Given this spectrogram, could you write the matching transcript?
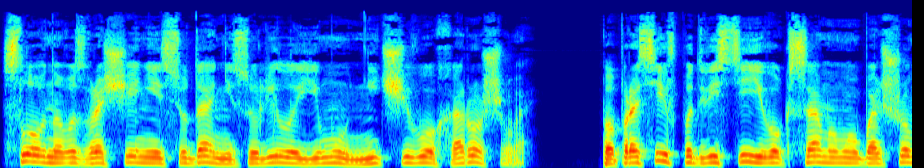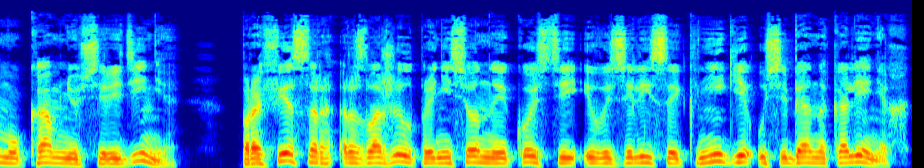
Словно возвращение сюда не сулило ему ничего хорошего. Попросив подвести его к самому большому камню в середине, профессор разложил принесенные Костей и Василисой книги у себя на коленях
